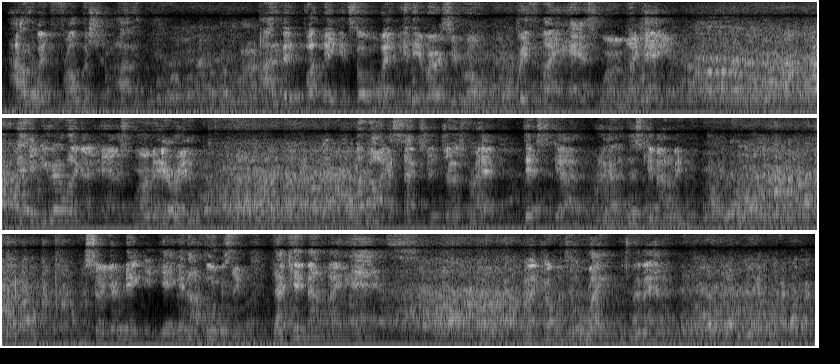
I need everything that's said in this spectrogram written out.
I would have went from the shower. I'd have been butt naked, soaking wet in the emergency room with my ass worm. Like, hey, hey, do you have like an ass worm area? Section just for this. Uh, yeah, I this came out of me. So you're naked. Yeah, you're not focusing. That came out of my ass. Am I going to the right? Which way am I heading?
